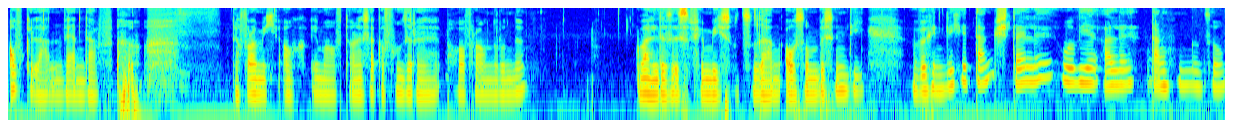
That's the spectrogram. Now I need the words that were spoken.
aufgeladen werden darf. da freue ich mich auch immer auf Donnerstag auf unsere Powerfrauenrunde, weil das ist für mich sozusagen auch so ein bisschen die wöchentliche Tankstelle, wo wir alle danken und so.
